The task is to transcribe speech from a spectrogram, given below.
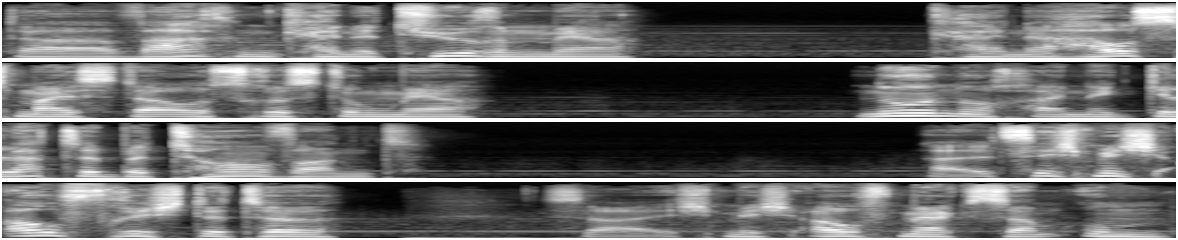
Da waren keine Türen mehr, keine Hausmeisterausrüstung mehr, nur noch eine glatte Betonwand. Als ich mich aufrichtete, sah ich mich aufmerksam um.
